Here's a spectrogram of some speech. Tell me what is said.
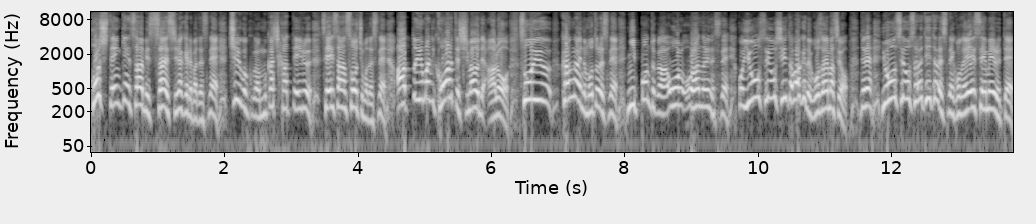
保守点検サービスさえしなければですね、中国が昔買っている生産装置もですね、あっという間に壊れてしまうであろう。そういう考えのもとですね、日本とかオランダにですね、これ要請をしていたわけでございますよ。でね、要請をされていたですね、この ASML って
